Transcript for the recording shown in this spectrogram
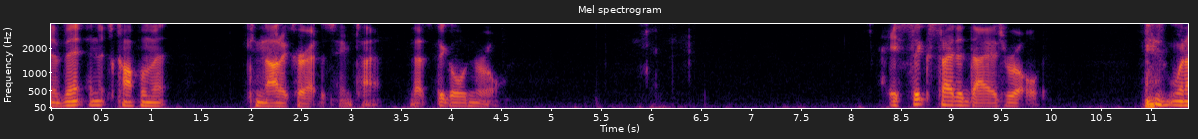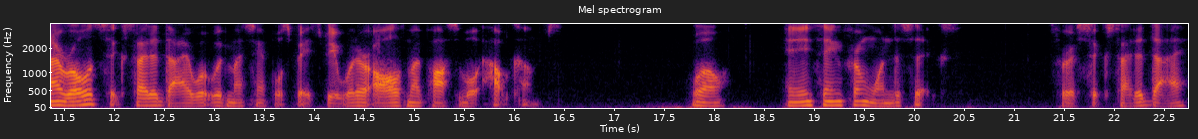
event and its complement cannot occur at the same time. That's the golden rule. A six-sided die is rolled. when I roll a six-sided die, what would my sample space be? What are all of my possible outcomes? Well, anything from 1 to 6. For a six-sided die,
